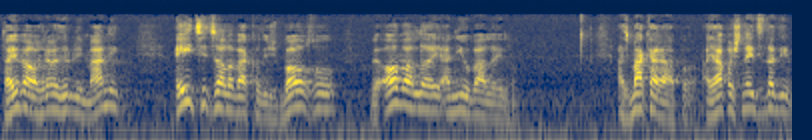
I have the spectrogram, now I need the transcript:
תאמר שאוי לו מה זה בלי מניק. אי ציצור לו והקדוש ברוך הוא, ואומר לו, אני הוא בעל אלוהים. אז מה קרה פה? היה פה שני צדדים.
